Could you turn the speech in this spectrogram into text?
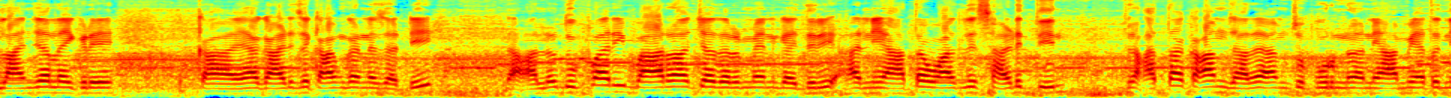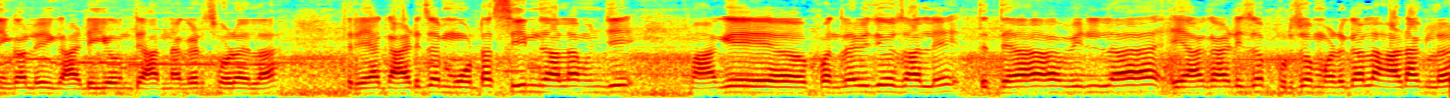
लांजाला इकडे का या गाडीचं काम करण्यासाठी. आलो दुपारी बाराच्या दरम्यान काहीतरी आणि आता वाजले साडेतीन. तर आता काम झालं आहे आमचं पूर्ण आणि आम्ही आता निघालो ही गाडी घेऊन त्या अण्णाकडे सोडायला. तर या गाडीचा मोठा सीन झाला म्हणजे मागे पंधरा वीस दिवस झाले तर त्यावेळेला या गाडीचं पुढचं मडगाला अडकलं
